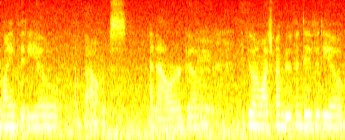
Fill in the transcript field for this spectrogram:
my video about an hour ago. If you wanna watch my move-in day video,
